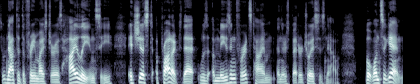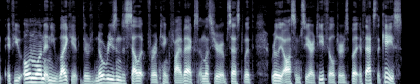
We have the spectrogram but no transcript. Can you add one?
So, not that the FrameMeister has high latency, it's just a product that was amazing for its time, and there's better choices now. But once again, if you own one and you like it, there's no reason to sell it for a Tink 5X unless you're obsessed with really awesome CRT filters. But if that's the case,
